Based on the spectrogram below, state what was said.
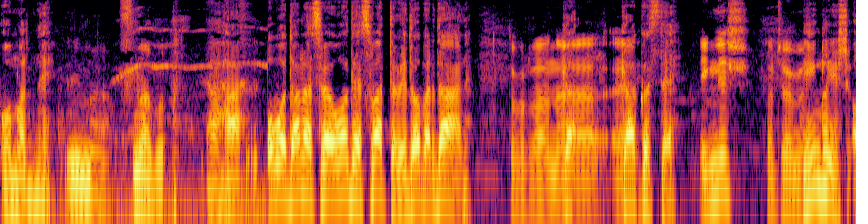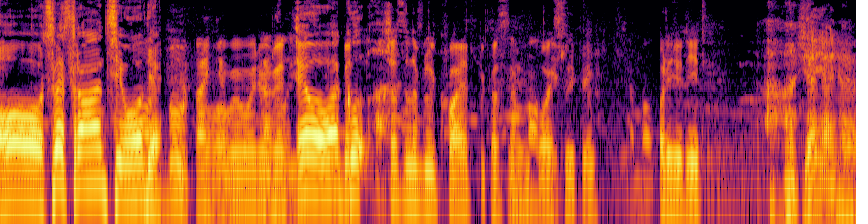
omladne? Ima. Slabo. Aha. Ovo danas sve ovdje svatovi, dobar dan. Dobar dan. Ka- Uh, uh, kako ste? English or German? English, o, sve stranci ovdje. Both, I can Oh, translate. wait. Evo ovako. Just a little bit quiet because the boy is sleeping. What do you need? Ja, ja, ja.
